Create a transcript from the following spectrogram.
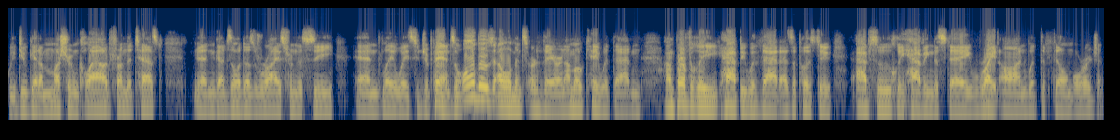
We do get a mushroom cloud from the test, and Godzilla does rise from the sea and lay waste to Japan. So all those elements are there, and I'm okay with that, and I'm perfectly happy with that as opposed to absolutely having to stay right on with the film origin.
